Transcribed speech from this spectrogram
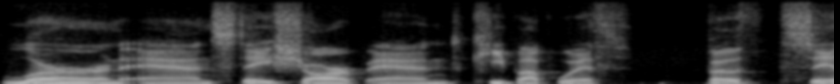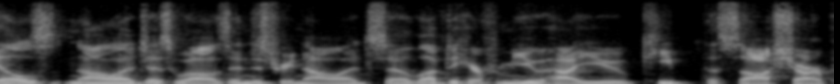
learn and stay sharp and keep up with both sales knowledge as well as industry knowledge. So, love to hear from you how you keep the saw sharp.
